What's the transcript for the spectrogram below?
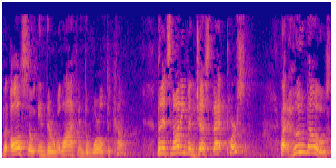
but also in their life in the world to come. But it's not even just that person. Right? Who knows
